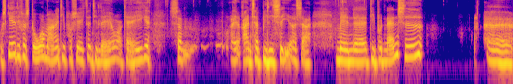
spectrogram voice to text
Måske er de for store, mange af de projekter, de laver, og kan ikke som rentabilisere sig. Men øh, de på den anden side øh,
